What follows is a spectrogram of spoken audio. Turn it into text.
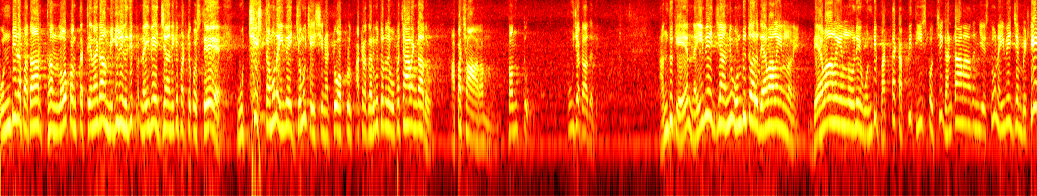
వండిన పదార్థంలో కొంత తినగా మిగిలినది నైవేద్యానికి పట్టుకొస్తే ఉచ్ఛిష్టము నైవేద్యము చేసినట్టు అప్పుడు అక్కడ జరుగుతున్నది ఉపచారం కాదు అపచారం. తంతు పూజ కాదది. అందుకే నైవేద్యాన్ని వండుతారు దేవాలయంలోనే. దేవాలయంలోనే వండి బట్ట కప్పి తీసుకొచ్చి ఘంటానాదం చేస్తూ నైవేద్యం పెట్టి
